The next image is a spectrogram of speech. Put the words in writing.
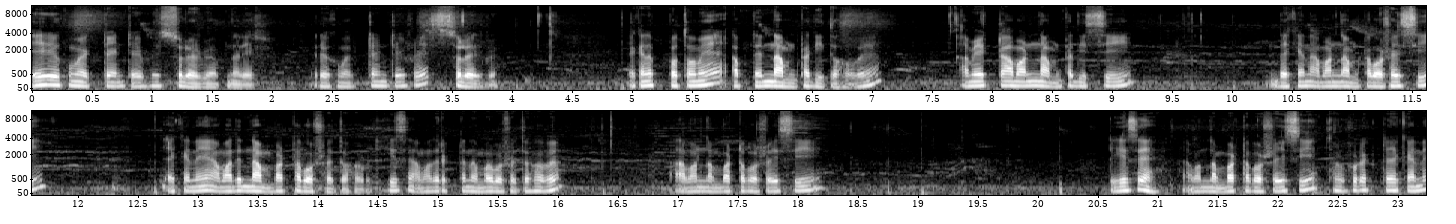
এরকম একটা ইন্টারফেস চলে আসবে আপনাদের। এরকম একটা ইন্টারফেস চলে আসবে। এখানে প্রথমে আপনার নামটা দিতে হবে। আমি একটা আমার নামটা দিচ্ছি দেখেন আমার নামটা বসাইছি। এখানে আমাদের নাম্বারটা বসাইতে হবে, ঠিক আছে? আমাদের একটা নাম্বার বসাইতে হবে। আমার নাম্বারটা বসাইছি, ঠিক আছে? আমার নাম্বারটা বসাইছি, তারপর একটা এখানে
